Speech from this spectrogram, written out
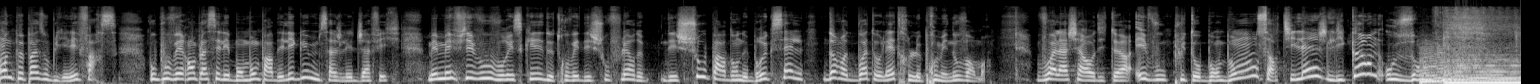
on ne peut pas oublier les farces. Vous pouvez remplacer les bonbons par des légumes, ça je l'ai déjà fait. Mais méfiez-vous, vous risquez de trouver des choux-fleurs de, des choux pardon, de Bruxelles dans votre boîte aux lettres le 1er novembre. Voilà, chers auditeurs, et vous, plutôt bonbons, sortilèges, licorne ou zombies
